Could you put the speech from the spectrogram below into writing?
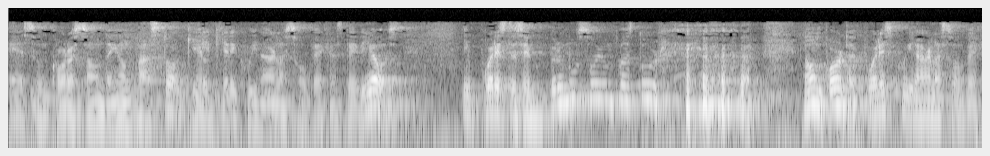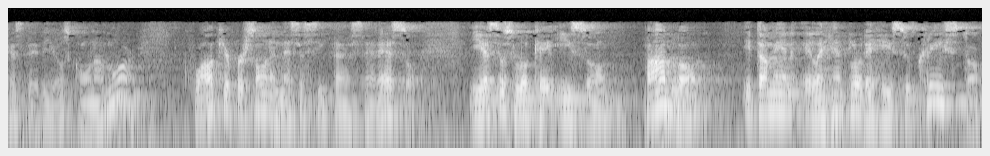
es un corazón de un pastor que él quiere cuidar las ovejas de Dios. Y puedes decir, pero no soy un pastor. no importa, puedes cuidar las ovejas de Dios con amor. Cualquier persona necesita hacer eso. Y eso es lo que hizo Pablo y también el ejemplo de Jesucristo.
